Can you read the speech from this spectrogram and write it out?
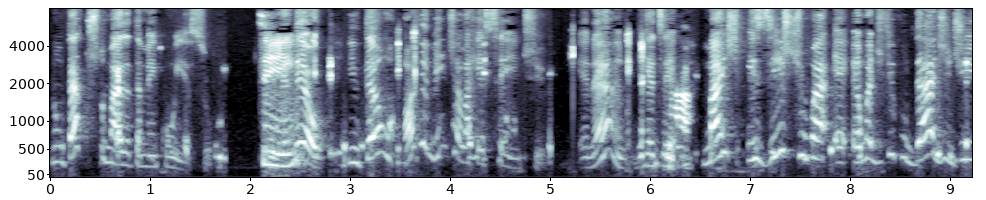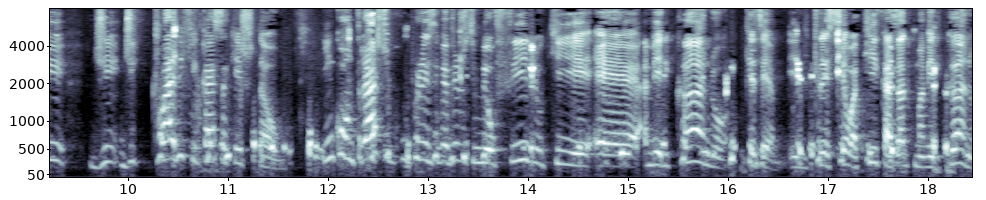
não está acostumada também com isso. Sim. Entendeu? Então, obviamente, ela ressente. Né? Quer dizer, mas existe uma, é, é uma dificuldade de, de, de, clarificar essa questão. Em contraste com, por exemplo, eu vejo assim, meu filho, que é americano, quer dizer, ele cresceu aqui, casado com uma americana,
